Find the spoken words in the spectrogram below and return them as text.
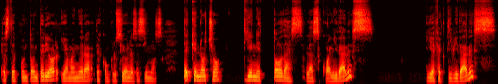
este punto anterior y a manera de conclusión les decimos, Tekken 8 tiene todas las cualidades y efectividades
